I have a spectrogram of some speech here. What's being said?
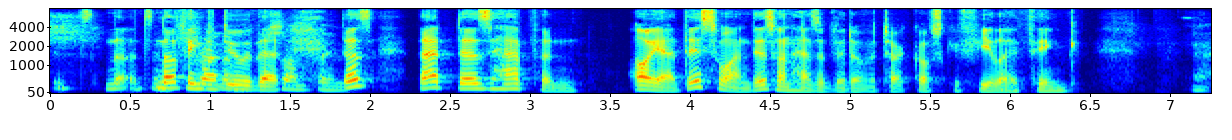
it's no, it's in nothing to do with that. Something. Does that does happen? Oh yeah, this one. This one has a bit of a Tarkovsky feel, I think. Yeah.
